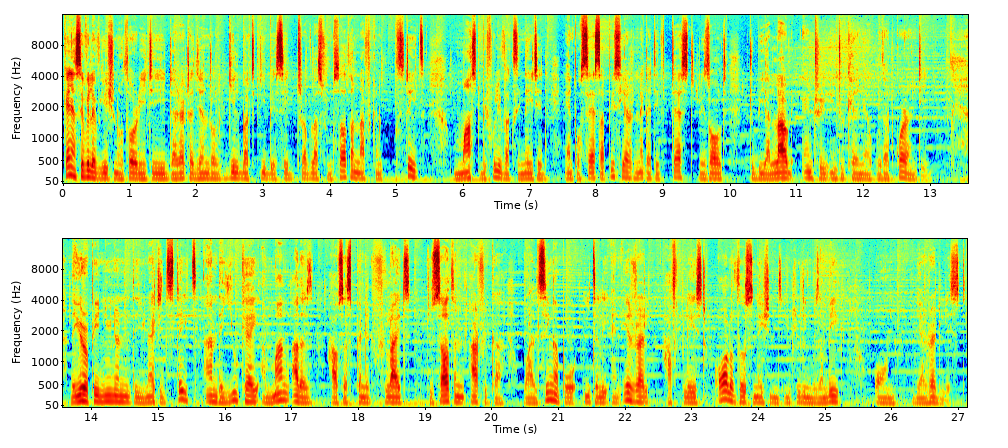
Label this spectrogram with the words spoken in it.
Kenya Civil Aviation Authority Director General Gilbert Kibe said travelers from southern African states must be fully vaccinated and possess a PCR negative test result to be allowed entry into Kenya without quarantine. The European Union, the United States, and the UK, among others, have suspended flights to southern Africa, while Singapore, Italy, and Israel have placed all of those nations, including Mozambique, on their red list.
